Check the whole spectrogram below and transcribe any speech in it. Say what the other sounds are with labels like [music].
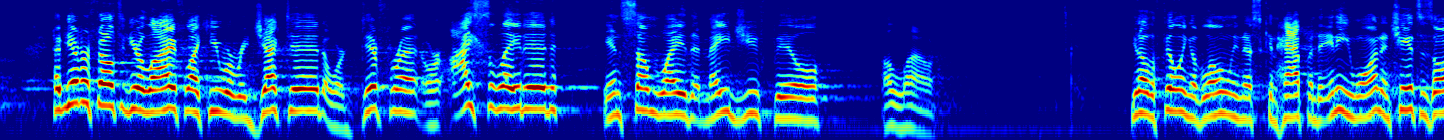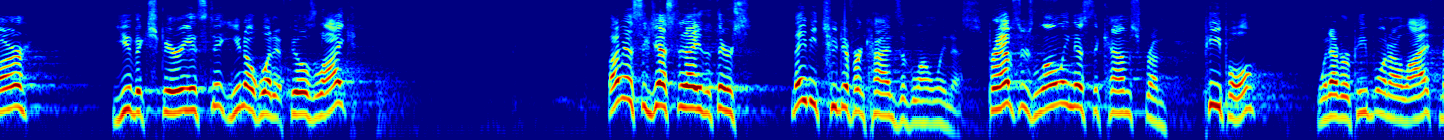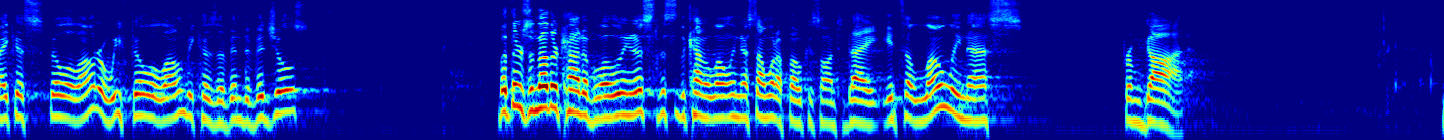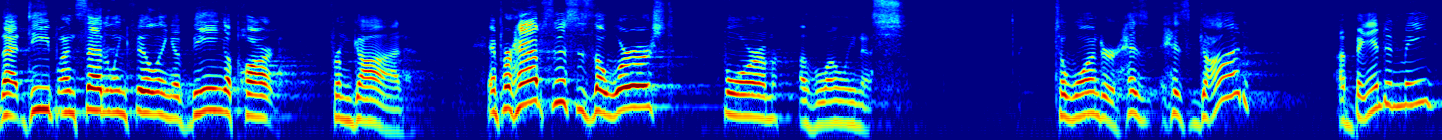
Have you ever felt in your life like you were rejected or different or isolated in some way that made you feel alone? You know, the feeling of loneliness can happen to anyone, and chances are you've experienced it. You know what it feels like. But I'm going to suggest today that there's maybe two different kinds of loneliness. Perhaps there's loneliness that comes from people whenever people in our life make us feel alone or we feel alone because of individuals. But there's another kind of loneliness. This is the kind of loneliness I want to focus on today. It's a loneliness from God. That deep, unsettling feeling of being apart from God. And perhaps this is the worst form of loneliness. To wonder, has, has God abandoned me?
